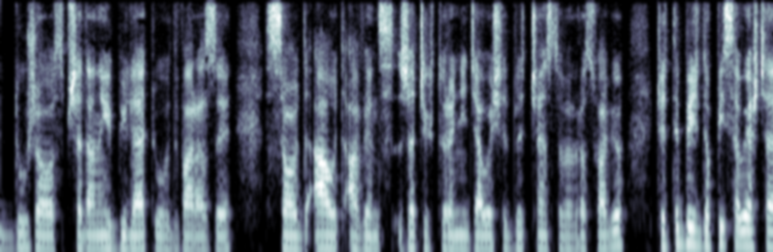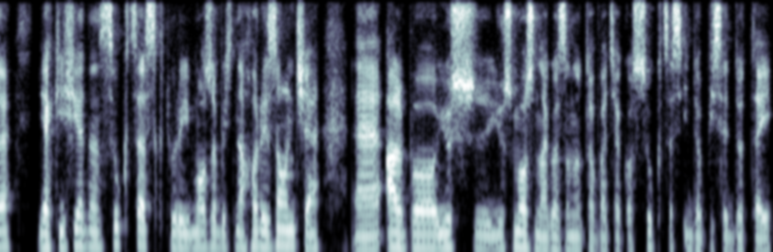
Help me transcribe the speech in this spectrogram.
dużo sprzedanych biletów, dwa razy sold out, a więc rzeczy, które nie działy się zbyt często we Wrocławiu. Czy ty byś dopisał jeszcze jakiś jeden sukces, który może być na horyzoncie, albo już, już można go zanotować jako sukces i dopisać do tej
